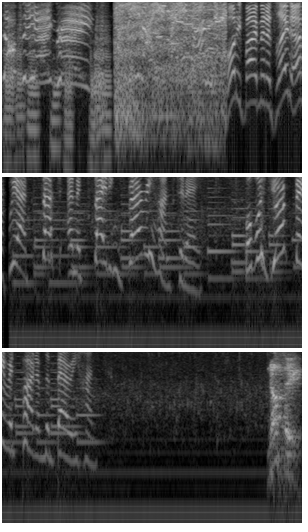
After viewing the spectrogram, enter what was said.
Don't be angry! 45 minutes later, We had such an exciting berry hunt today. What was your favorite part of the berry hunt? Nothing.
